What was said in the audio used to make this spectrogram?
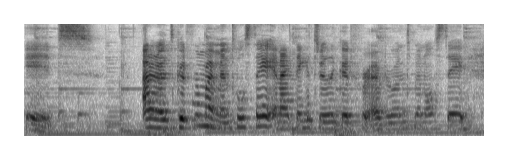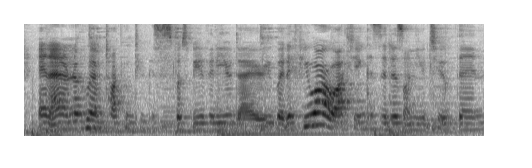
it's I don't know, it's good for my mental state and I think it's really good for everyone's mental state. And I don't know who I'm talking to because it's supposed to be a video diary but if you are watching because it is on YouTube then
